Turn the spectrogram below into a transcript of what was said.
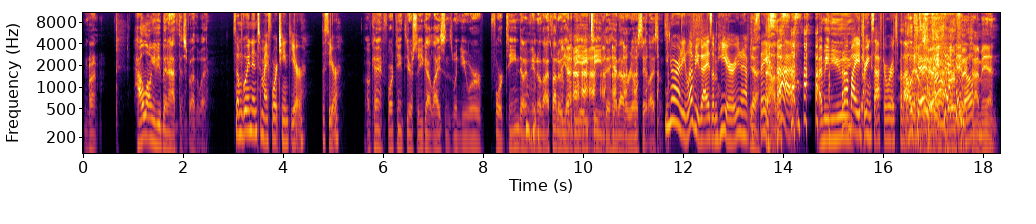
Right. How long have you been at this, by the way? So I'm going into my 14th year this year. Okay, 14th year. So you got licensed when you were 14. Did I didn't know that? I thought you had to be 18 to hand out a real estate license. You know, I already love you guys. I'm here. You don't have to Yeah. say all that. I mean, you. but I'll buy you drinks afterwards for that. one. Okay. Hey, perfect. you know. I'm in.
